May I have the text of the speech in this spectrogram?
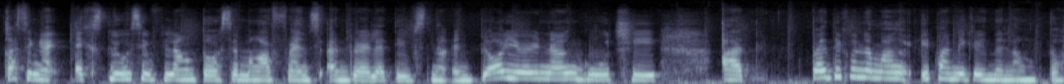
Kasi nga, exclusive lang to sa mga friends and relatives ng employer ng Gucci. At pwede ko namang ipamigay na lang to.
